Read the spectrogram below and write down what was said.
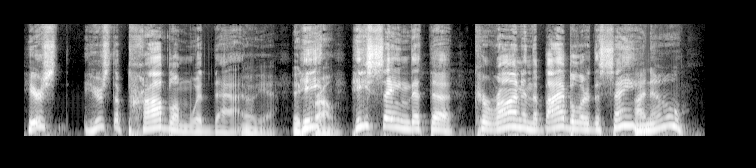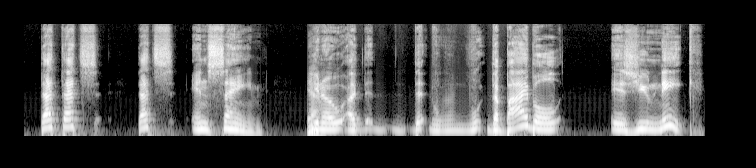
here's here's the problem with that. Oh yeah, big he, problem. He's saying that the Quran and the Bible are the same. I know. That that's that's insane. Yeah. You know, uh, the, the, the Bible is unique.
